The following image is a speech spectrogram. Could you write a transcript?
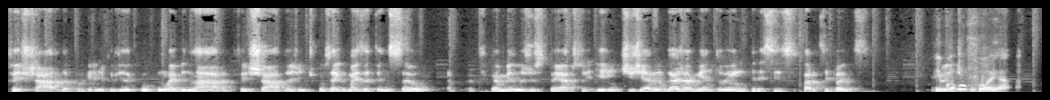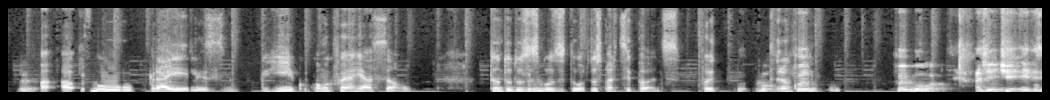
fechada, porque a gente acredita que com um webinar fechado a gente consegue mais atenção, fica menos disperso e a gente gera um engajamento entre esses participantes. E então, como gente... foi para eles, Rico? Como que foi a reação? Tanto dos expositores, dos participantes? Foi tranquilo? Foi, foi boa. A gente, eles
